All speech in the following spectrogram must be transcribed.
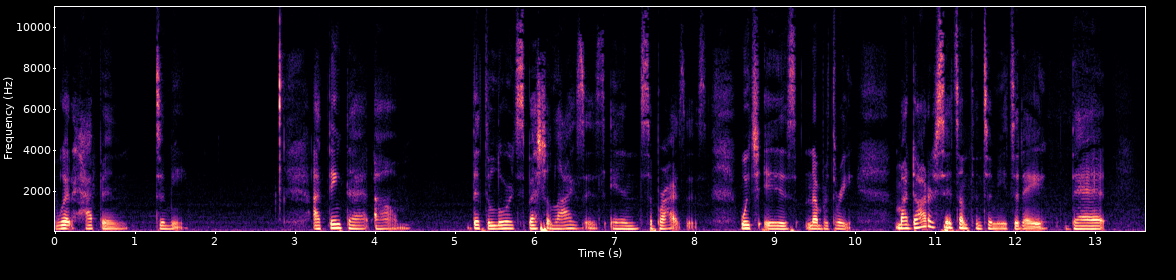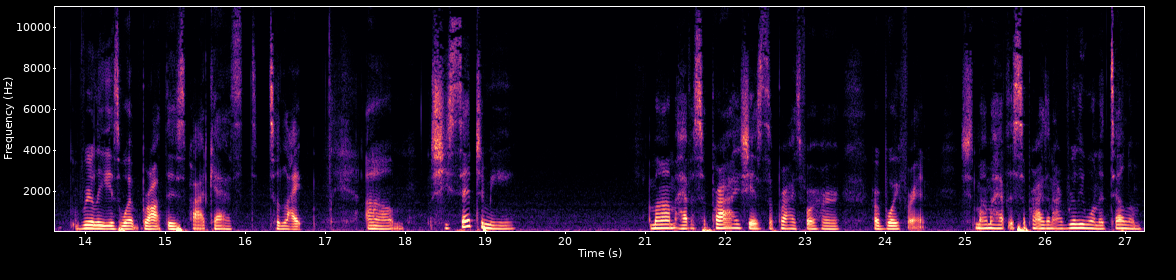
what happened to me i think that um that the Lord specializes in surprises, which is number three. My daughter said something to me today that really is what brought this podcast to light. Um, she said to me, Mom, I have a surprise. She has a surprise for her her boyfriend. She said, Mom, I have this surprise and I really want to tell him.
